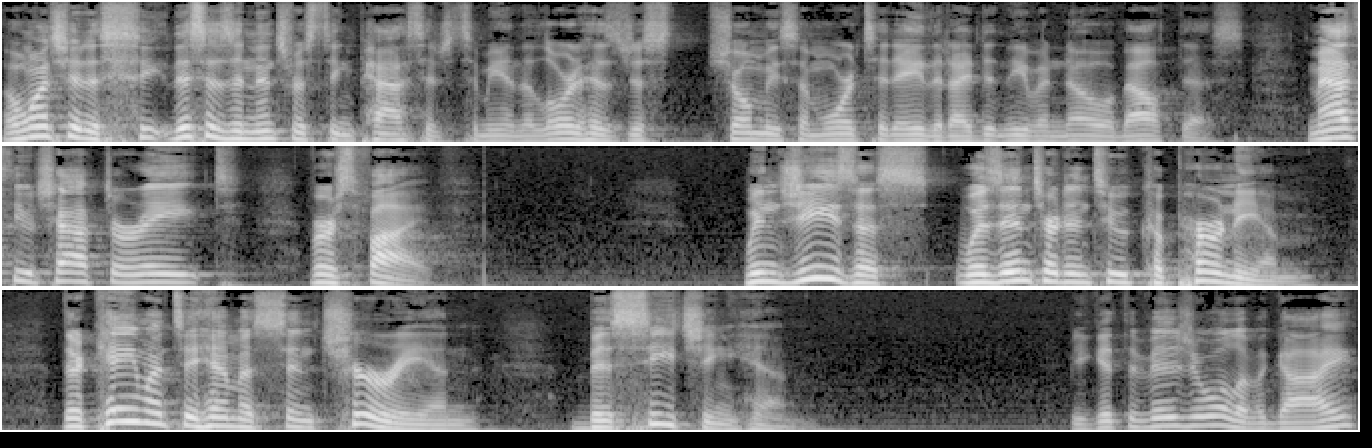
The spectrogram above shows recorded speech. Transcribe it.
I want you to see, this is an interesting passage to me, and the Lord has just shown me some more today that I didn't even know about this. Matthew chapter 8, verse 5. When Jesus was entered into Capernaum, there came unto him a centurion beseeching him. You get the visual of a guy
